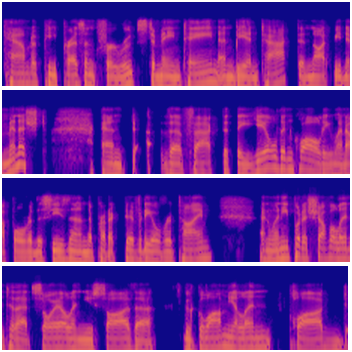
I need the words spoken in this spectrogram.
canopy present for roots to maintain and be intact and not be diminished. And uh, the fact that the yield and quality went up over the season and the productivity over time. And when he put a shovel into that soil and you saw the, glomalin clogged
